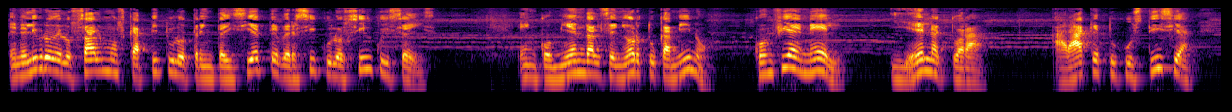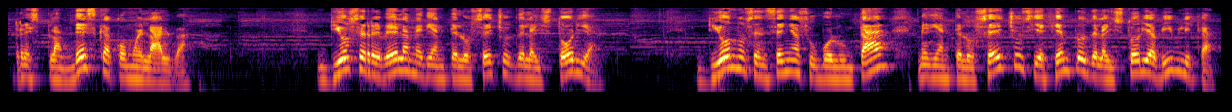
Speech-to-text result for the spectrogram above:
en el libro de los Salmos capítulo 37 versículos 5 y 6. Encomienda al Señor tu camino, confía en Él y Él actuará. Hará que tu justicia resplandezca como el alba Dios se revela mediante los hechos de la historia. Dios nos enseña su voluntad mediante los hechos y ejemplos de la historia bíblica.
